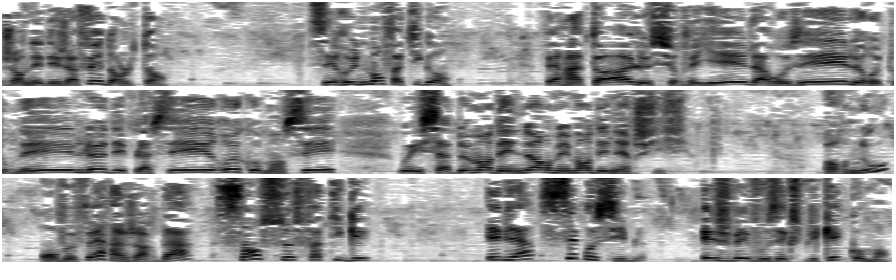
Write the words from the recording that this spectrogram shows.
j'en ai déjà fait dans le temps. C'est rudement fatigant. Faire un tas, le surveiller, l'arroser, le retourner, le déplacer, recommencer, oui, ça demande énormément d'énergie. Or nous, on veut faire un jardin sans se fatiguer. Eh bien, c'est possible. Et je vais vous expliquer comment.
